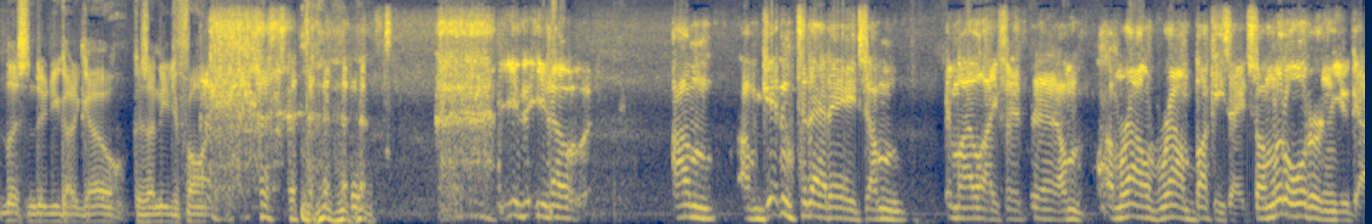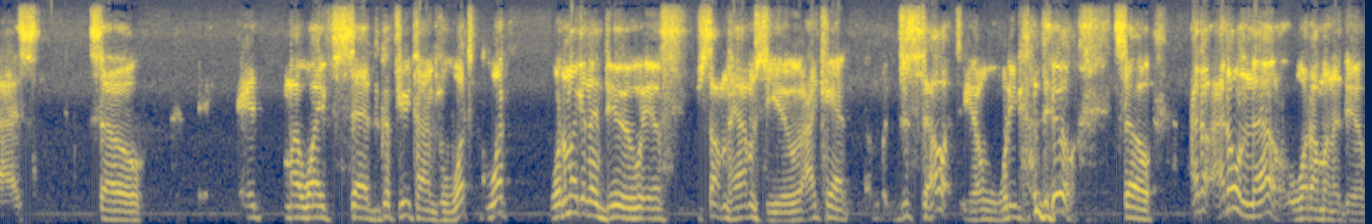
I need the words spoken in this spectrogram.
Listen, dude, you got to go because I need your phone. you, you know, I'm I'm getting to that age. I'm in my life. It, uh, I'm I'm around around Bucky's age, so I'm a little older than you guys. So, it. My wife said a few times, "What what what am I going to do if something happens to you? I can't just sell it. You know, what are you going to do?" So, I don't I don't know what I'm going to do.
